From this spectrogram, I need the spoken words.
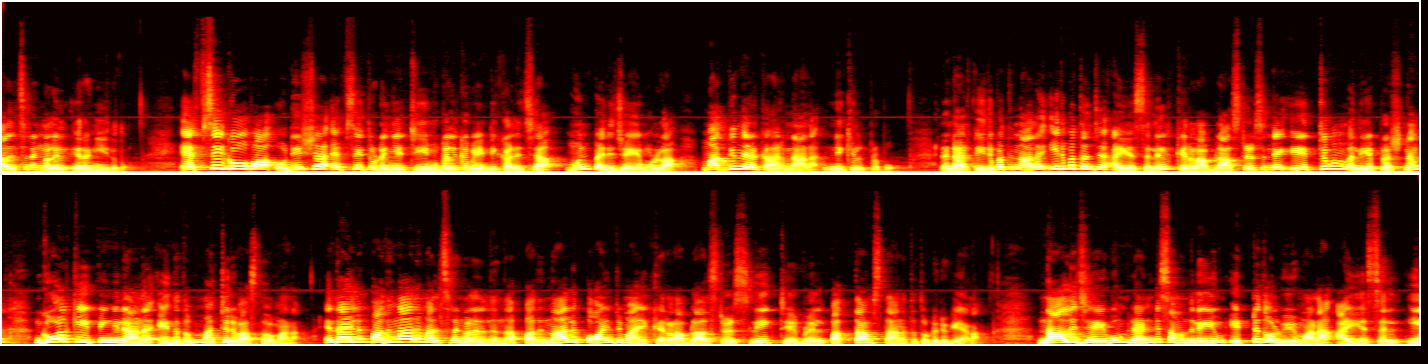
മത്സരങ്ങളിൽ ഇറങ്ങിയിരുന്നു. F C Goa Odisha F C തുടങ്ങിയ ടീമുകൾക്ക് വേണ്ടി കളിച്ച മുൻ പരിചയമുള്ള മധ്യനിരക്കാരനാണ് നിഖിൽ പ്രഭു. രണ്ടായിരത്തി ഇരുപത്തിനാല് ഇരുപത്തഞ്ച് ഐ എസ് എല്ലിൽ കേരള ബ്ലാസ്റ്റേഴ്സിന്റെ ഏറ്റവും വലിയ പ്രശ്നം ഗോൾ കീപ്പിംഗിലാണ് എന്നതും മറ്റൊരു വാസ്തവമാണ്. എന്തായാലും പതിനാല് മത്സരങ്ങളിൽ നിന്ന് പതിനാല് പോയിന്റുമായി കേരള ബ്ലാസ്റ്റേഴ്സ് ലീഗ് ടേബിളിൽ പത്താം സ്ഥാനത്ത് തുടരുകയാണ്. നാല് ജയവും രണ്ട് സമനിലയും എട്ട് തോൽവിയുമാണ് ഐ എസ് എൽ ഈ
